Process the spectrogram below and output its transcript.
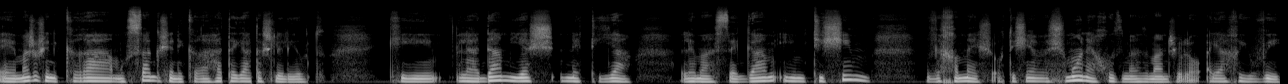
אה, משהו שנקרא, מושג שנקרא הטיית השליליות. כי לאדם יש נטייה למעשה, גם אם 95 או 98 אחוז מהזמן שלו היה חיובי,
